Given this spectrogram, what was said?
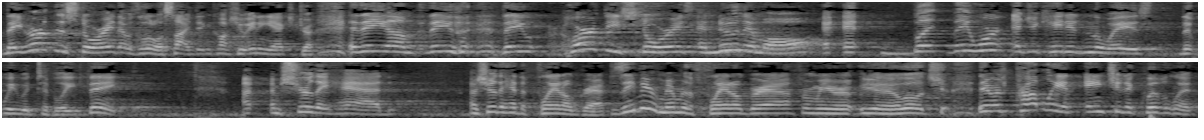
They heard this story. That was a little aside. Didn't cost you any extra. And they um, they they heard these stories and knew them all, and, but they weren't educated in the ways that we would typically think. I, I'm sure they had. I'm sure they had the flannel graph. Does anybody remember the flannel graph from when you know, little? Ch- there was probably an ancient equivalent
